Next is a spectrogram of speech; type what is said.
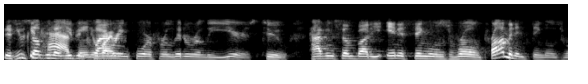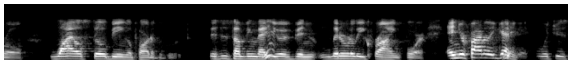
This is something that you've been Daniel Bryan- clamoring for for literally years too. Having somebody in a singles role, prominent singles role, while still being a part of a group. This is something that Yeah. you have been literally crying for, and you're finally getting it, which is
